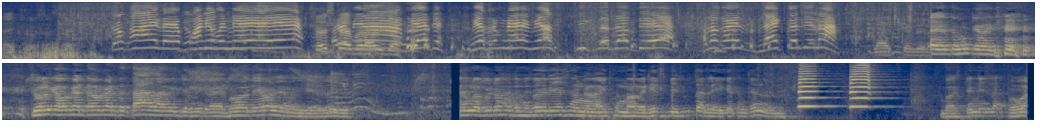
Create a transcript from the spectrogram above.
લાઈક કરો સબસ્ક્રાઇબ તો કાંઈ રે પાણી બંને સબસ્ક્રાઇબર આવી ગયા. મેં તમને મેં સ્પીકર દાબ દે હલો ગાઈસ લાઈક કરી દેના. લાઈક કરી દે. તો શું કહેવાય કે ઢોલકા વગાડતા વગાડતા તાલ આવી ગયો મિત્રો. ભવત એવો છે એમાં ઘરે જોઈ લો. બેઠો છો તમે જોઈ રહ્યા છો અને આઈફોનમાં હવે રીલ્સ બીજ ઉતાર લઈ ગયા તમે કેમ બસ લા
